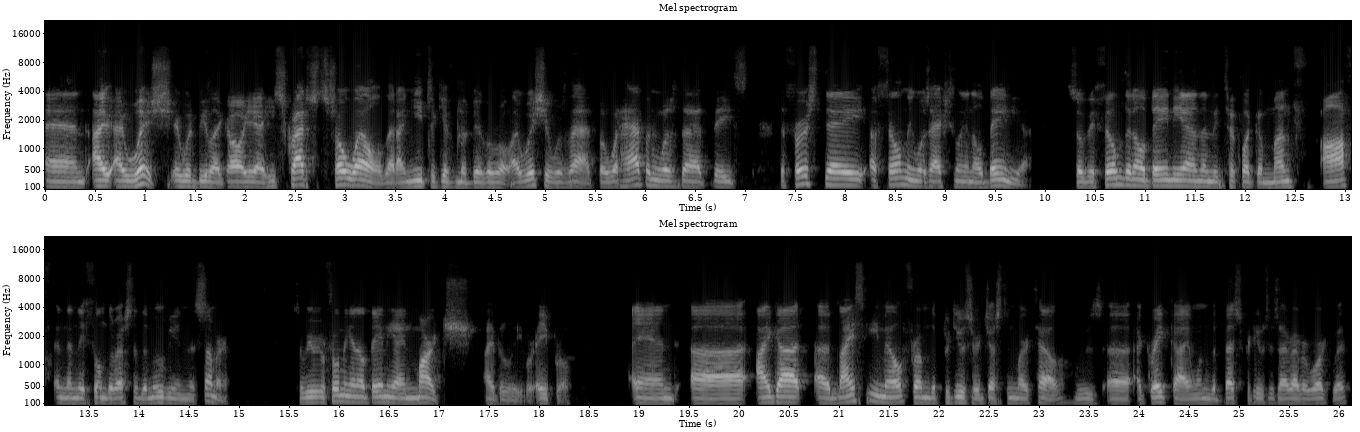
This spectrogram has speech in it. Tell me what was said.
And I, I wish it would be like, oh yeah, he scratched so well that I need to give him a bigger role. I wish it was that. But what happened was that they, the first day of filming was actually in Albania. So they filmed in Albania and then they took like a month off and then they filmed the rest of the movie in the summer. So we were filming in Albania in March, I believe, or April. And uh, I got a nice email from the producer, Justin Martell, who's uh, a great guy, one of the best producers I've ever worked with.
